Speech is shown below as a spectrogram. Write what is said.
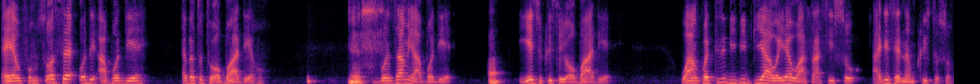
Ɛyɛ mfomsoɔ sɛ ɔde abɔdeɛ ɛbɛtoto ɔbɔ adeɛ ho. Yes. bonsam yɛ abɔdeɛ. Ah. yesu kristo yɛ ɔbɔ adeɛ. Wankwatiri biribi bia a wɔyɛ wɔ asase so agye sɛ nam kristo so.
